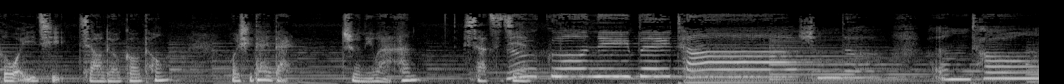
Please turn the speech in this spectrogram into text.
和我一起交流沟通。我是戴戴，祝你晚安，下次见。如果你被他伤得很痛。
